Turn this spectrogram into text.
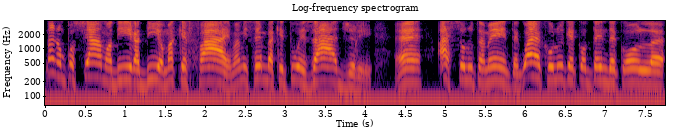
Noi non possiamo dire a Dio ma che fai? Ma mi sembra che tu esageri. Eh? Assolutamente. Guai a colui che contende col,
